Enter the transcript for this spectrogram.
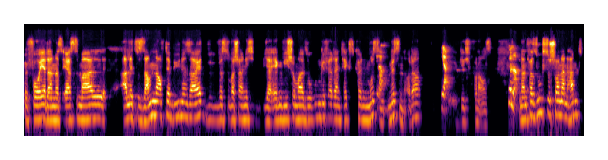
bevor ihr dann das erste Mal alle zusammen auf der Bühne seid, wirst du wahrscheinlich ja irgendwie schon mal so ungefähr deinen Text können müssen, ja. müssen oder? Ja. Gehe ich von aus. Genau. Und dann versuchst du schon anhand,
